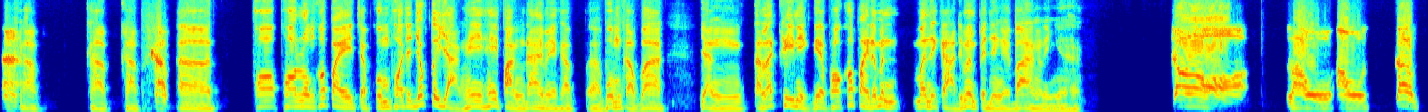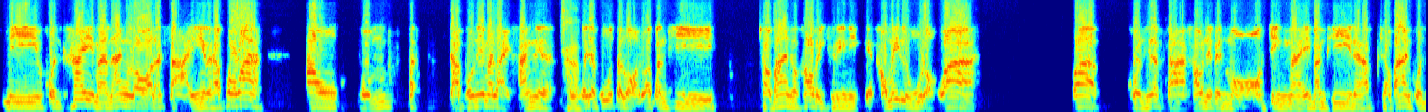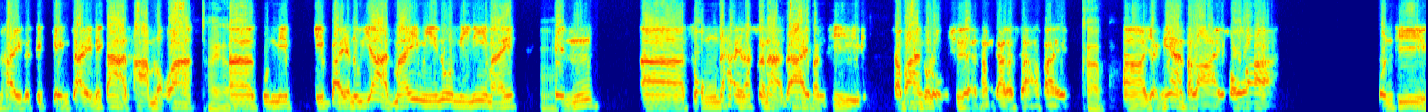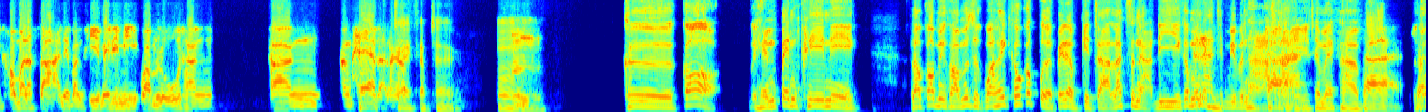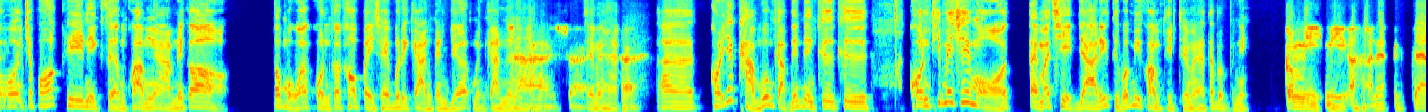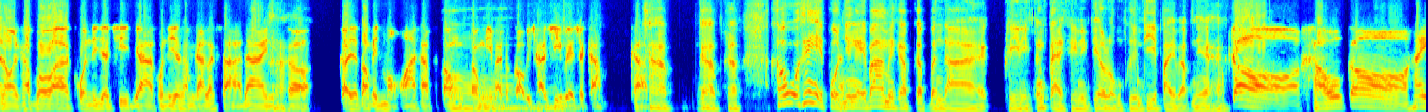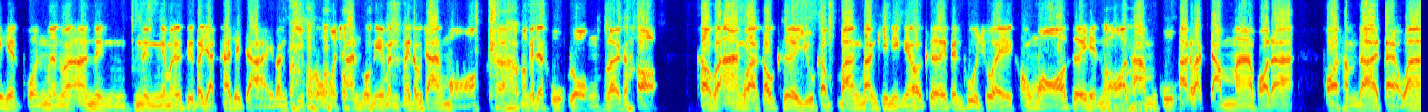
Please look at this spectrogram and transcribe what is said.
อ่าครับครับครับครับเอ่อพอพอลงเข้าไปจับกลุ่มพอจะยกตัวอย่างให้ให้ฟังได้ไหมครับเอ่อพุ่มกับว่าอย่างแต่ละคลินิกเนี่ยพอเข้าไปแล้วมันบรรยากาศที่มันเป็นยังไงบ้างอะไรอย่างเงี้ยฮะก็เราเอาก็มีคนไข้มานั่งรอรักษาอย่างนี้นะครับ เพราะว่าเอาผมจับพวกนี้มาหลายครั้งเนี่ยครับผมก็จะพูดตลอดว่าบางที ชาวบ้านเขาเข้าไปคลินิกเนี่ยเขาไม่รู้หรอกว่า ว่า คนที่รักษาเขาเนี่ยเป็นหมอจริงไหมบางทีนะครับ ชาวบ้านคนไทยเนี่ยติดเกรงใจไม่กล้าถามหรอกว่าใช่ครับ เอ่อคุณมีมีใบอนุญาตไหมมีนู่นมีนี่ไหม อืม เห็นอ่าทรงได้ลักษณะได้บางที ชาวบ้านก็หลงเชื่อทำการรักษาไป ครับ อ่าอย่างนี้ยอันตรายเพราะว่า คนที่เขามารักษาเนี่ยบางทีไม่ได้มีความรู้ทางทางทางแพทย์อะนะคใช่รับ ครับใช่อือืม ม คือก็เห็นเป็นคลินิก แล้วก็มีความรู้สึกว่าเฮ้ยเขาก็เปิดเป็นแบบกิจจาลักษณะดีก็ไม่น่าจะมีปัญหาอะไรใช่ใช่ไหมครับใช่ใช่โดยเฉพาะคลินิกเสริมความงามนี่ก็ต้องบอกว่าคนก็เข้าไปใช้บริการกันเยอะเหมือนกันนะใช่ครับใช่ใช่ไหมฮะใช่เอ่อขออนุญาตถามพุ่มกับนิดนึงคือคือ คนที่ไม่ใช่หมอแต่มาฉีดยานี่ถือว่ามีความผิดใช่ไหมถ้าแบบนี้ ก็มีมีอะอันนี้แน่นอนครับเพราะว่าคนที่จะฉีดยาคนที่จะทำการรักษาได้เนี่ยครับก็ก็จะต้องเป็นหมอครับ ต้องอ๋อต้องมีใบประกอบวิชาชีพเวชกรรมครับ ครับครับครับเขาให้เหตุผลยังไงบ้างไหมครับ กับบรรดาคลินิกตั้งแต่คลินิกที่เราลงพื้นที่ไปแบบเนี้ยฮะก็เขาก็ให้เหตุผลเหมือนว่าอ่าหนึ่งหนึ่งเนี่ยมันก็คือประหยัดค่าใช้จ่ายบางทีโปรโมชั่นพวกนี้มันไม่ต้องจ้างหมอ ครับมันก็จะถูกลงแล้วก็เขาก็อ้างว่าเขาเคยอยู่กับบางบางคลินิกเนี่ยเขาเคยเป็นผู้ช่วยของหมอเคยเห็นหมออ๋อทำครูพักรักจำมาพอได้พอทำได้ แต่ว่า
